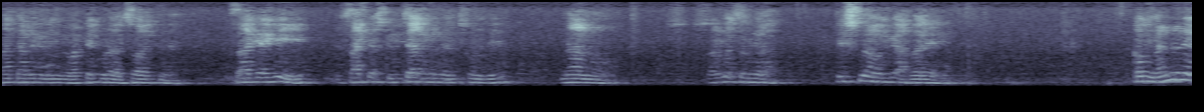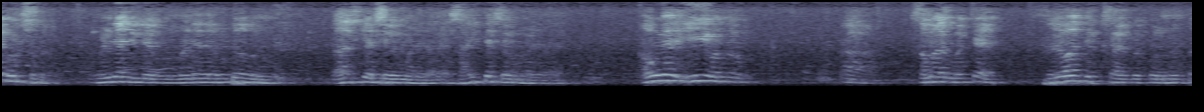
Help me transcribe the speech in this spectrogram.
ಮಾತಾಡಿದ್ರೆ ನಿಮ್ಗೆ ಹೊಟ್ಟೆ ಕೂಡ ಹಸುವಾಗ್ತದೆ ಸೊ ಹಾಗಾಗಿ ಸಾಕಷ್ಟು ವಿಚಾರಗಳನ್ನು ಹಂಚ್ಕೊಂಡಿದ್ದೀನಿ. ನಾನು ಸ್ವರ್ಣಸಂಘ ಕೃಷ್ಣ ಅವರಿಗೆ ಅಭಾರಿಯಾಗಿದ್ದೇನೆ ಅವ್ರು ನನ್ನನ್ನೇ ಗುರುತಿಸಿದ್ರು. ಮಂಡ್ಯ ಜಿಲ್ಲೆಯವರು ಮಂಡ್ಯದಲ್ಲಿ ಹುಟ್ಟಿದವರು ರಾಜಕೀಯ ಸೇವೆ ಮಾಡಿದ್ದಾರೆ, ಸಾಹಿತ್ಯ ಸೇವೆ ಮಾಡಿದ್ದಾರೆ. ಅವರೇ ಈ ಒಂದು ಸಮಾರಂಭಕ್ಕೆ ಸರ್ವಾಧ್ಯಕ್ಷರಾಗಬೇಕು ಅನ್ನುವಂತ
